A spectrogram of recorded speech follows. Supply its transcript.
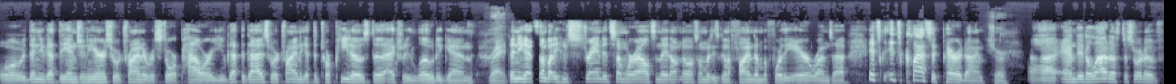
Or then you've got the engineers who are trying to restore power. You've got the guys who are trying to get the torpedoes to actually load again. Right. Then you got somebody who's stranded somewhere else and they don't know if somebody's going to find them before the air runs out. It's it's a classic paradigm, Sure. uh, and it allowed us to sort of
